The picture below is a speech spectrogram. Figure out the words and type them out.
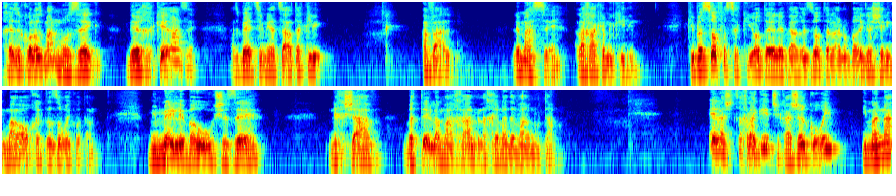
אחרי זה כל הזמן מוזג דרך הקרע הזה. אז בעצם יצרת כלי. אבל, למעשה, הלכה כמקילים. כי בסוף השקיות האלה והאריזות הללו, ברגע שנגמר האוכל אתה זורק אותם. ממילא ברור שזה נחשב בטל למאכל ולכן הדבר מותר. אלא שצריך להגיד שכאשר קוראים, יימנע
